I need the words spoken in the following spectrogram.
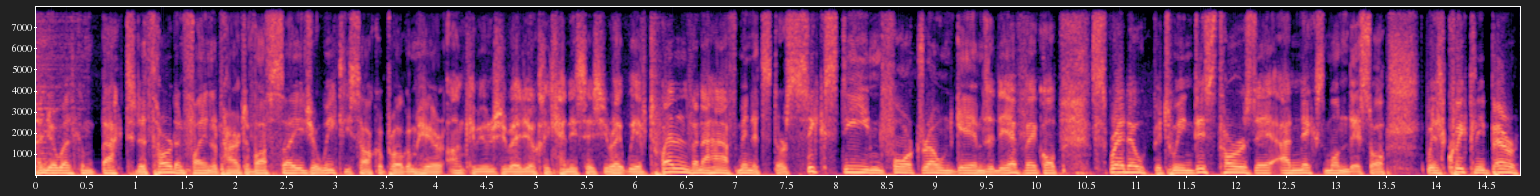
And you're welcome back to the third and final part of Offside, your weekly soccer programme here on Community Radio Kilkenny City. Right, we have 12 and a half minutes. There's 16 fourth round games in the FA Cup spread out between this Thursday and next Monday. So we'll quickly bear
